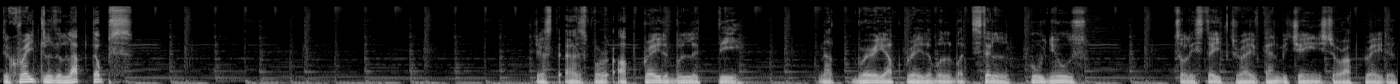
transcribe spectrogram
They're great little laptops. Just as for upgradability, not very upgradable, but still good news. Solid state drive can be changed or upgraded.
